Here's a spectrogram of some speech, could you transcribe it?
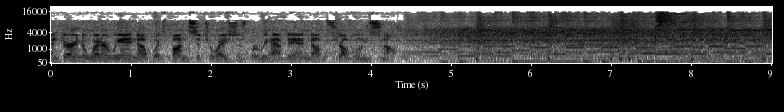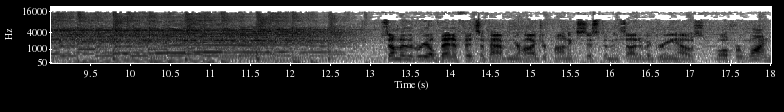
and during the winter we end up with fun situations where we have to end up shoveling snow. Some of the real benefits of having your hydroponic system inside of a greenhouse, well for one,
